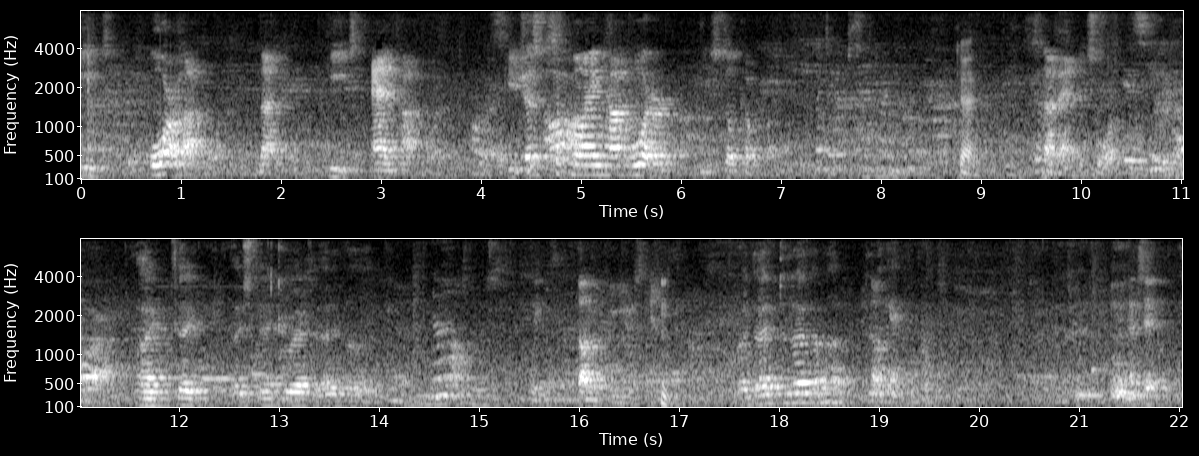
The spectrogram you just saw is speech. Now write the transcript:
heat or hot water, not heat and hot water. If you're just supplying hot water, you still cover it. Good. It's not and, it's or. Is he or? I take, I stand corrected, I didn't know that. No. We've done it for years. But I, I'm not. Okay. That's it.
